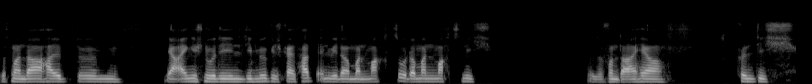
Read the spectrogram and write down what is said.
dass man da halt ähm, ja eigentlich nur die, die Möglichkeit hat, entweder man macht's oder man macht's nicht. Also von daher könnte ich,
